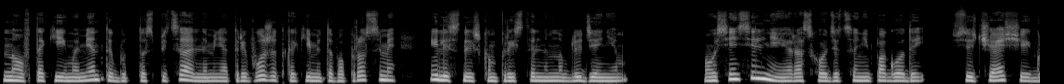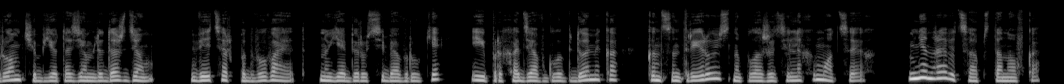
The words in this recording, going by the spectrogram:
но в такие моменты будто специально меня тревожит какими-то вопросами или слишком пристальным наблюдением. Осень сильнее расходится непогодой. Все чаще и громче бьет о землю дождем. Ветер подвывает, но я беру себя в руки и, проходя вглубь домика, концентрируюсь на положительных эмоциях. Мне нравится обстановка.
